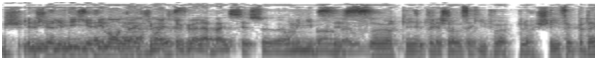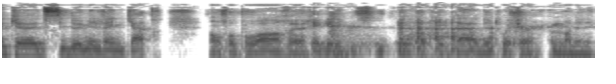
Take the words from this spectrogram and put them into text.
il y a, des, il y a des, montants qui vont être revus à la baisse, c'est sûr, au minimum. C'est ben sûr qu'il y a quelque chose qui va clocher. Fait peut-être que d'ici 2024, on va pouvoir régler les propriétaires de Twitter à un moment donné.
